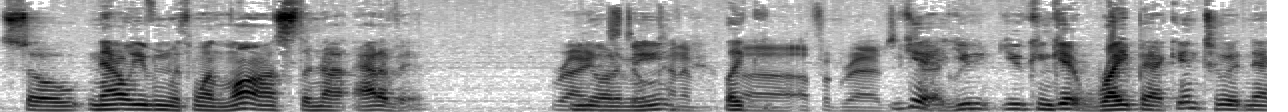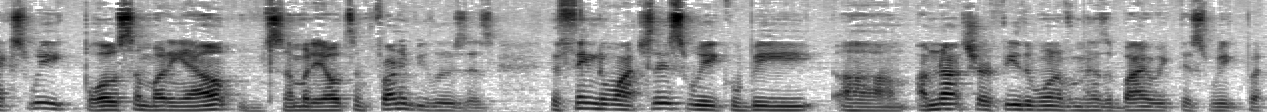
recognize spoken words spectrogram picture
So now, even with one loss, they're not out of it. Right. You know what I mean? Kind of Like- uh, up for grabs. Yeah, you you can get right back into it next week, blow somebody out, and somebody else in front of you loses. The thing to watch this week will be um, I'm not sure if either one of them has a bye week this week, but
